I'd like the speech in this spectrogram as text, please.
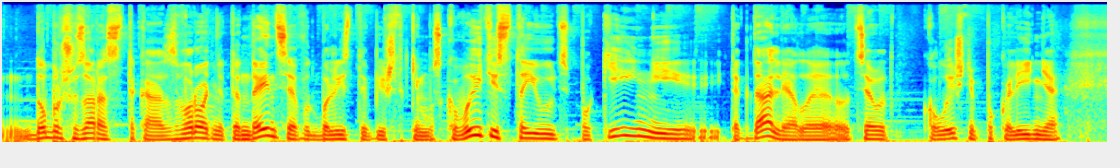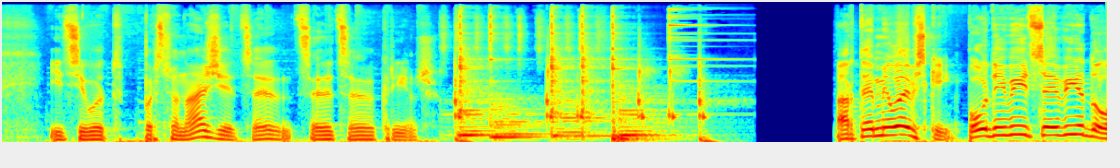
Добре, що зараз така зворотня тенденція, футболісти більш такі московиті стають, спокійні і так далі, але це от колишнє покоління і ці от персонажі це, це, це крінж. Артем Мілевський, подивіться відео,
